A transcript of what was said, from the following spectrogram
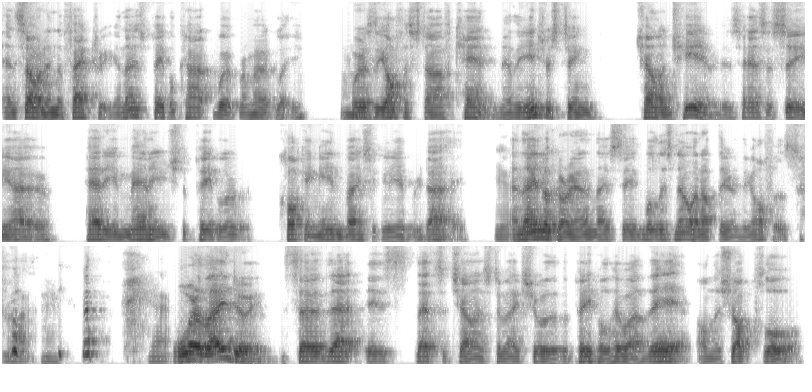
and so on in the factory. And those people can't work remotely, mm. whereas the office staff can. Now, the interesting challenge here is, as a CEO, how do you manage the people who are clocking in basically every day? Yeah. And they look around and they say, well, there's no one up there in the office. Right. Yeah. what are they doing? So that is that's a challenge to make sure that the people who are there on the shop floor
